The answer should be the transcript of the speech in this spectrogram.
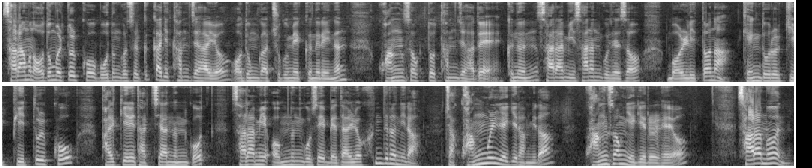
사람은 어둠을 뚫고 모든 것을 끝까지 탐지하여 어둠과 죽음의 그늘에 있는 광석도 탐지하되 그는 사람이 사는 곳에서 멀리 떠나 갱도를 깊이 뚫고 발길이 닿지 않는 곳 사람이 없는 곳에 매달려 흔들으니라. 자, 광물 얘기를 합니다. 광석 얘기를 해요. 사람은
